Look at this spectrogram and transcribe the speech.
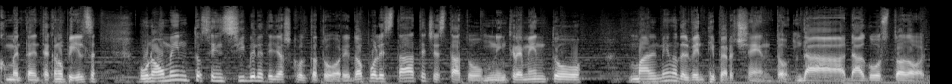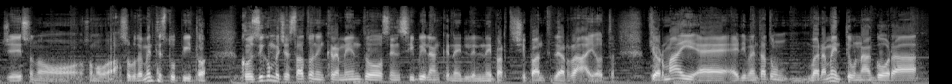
come Tecnopills, un aumento sensibile degli ascoltatori. Dopo l'estate c'è stato un incremento ma almeno del 20% da, da agosto ad oggi. Sono, sono, assolutamente stupito. Così come c'è stato un incremento sensibile anche nei, nei partecipanti del Riot, che ormai è, è diventato un, veramente un'agora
